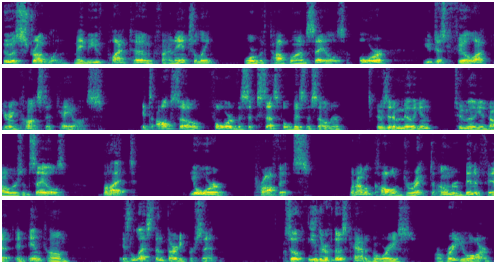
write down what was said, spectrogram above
who is struggling. Maybe you've plateaued financially or with top line sales, or you just feel like you're in constant chaos. It's also for the successful business owner who's at a million, two million dollars in sales, but your profits, what I would call direct to owner benefit and income, is less than 30%. So, if either of those categories are where you are,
